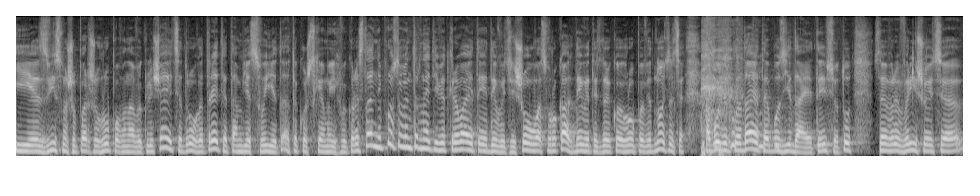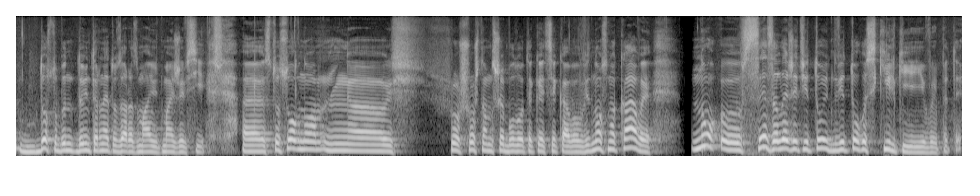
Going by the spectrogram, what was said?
І звісно, що перша група вона виключається, друга, третя. Там є свої та- також схеми їх використання. Просто в інтернеті відкриваєте і дивитесь, що у вас в руках, дивитесь, до якої групи відносяться, або відкладаєте, або з'їдаєте. І все. Тут все вирішується. Доступ до інтернету зараз мають майже всі. Е, Стосовно. е, що, що ж там ще було таке цікаве? Відносно кави, ну, е, все залежить від того, від того, скільки її випити.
